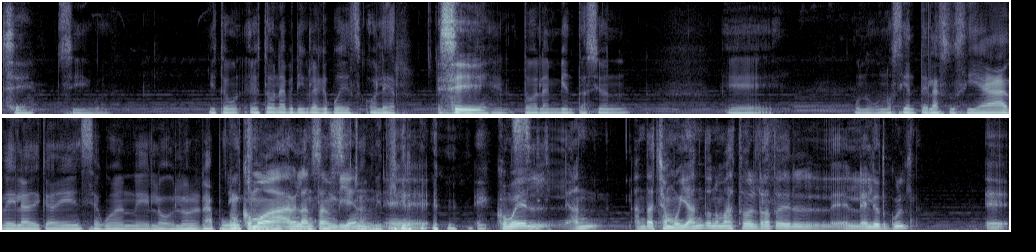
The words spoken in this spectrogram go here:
Sí. Sí, bueno. Y esto, es una película que puedes oler. Sí. toda la ambientación. Eh, uno, siente la suciedad, ve la decadencia, weón, el, olor a cómo hablan también. Eh, eh, como él anda chamullando nomás todo el rato el, el Elliot Gould. Eh,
